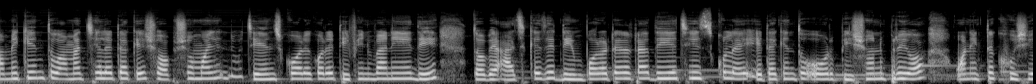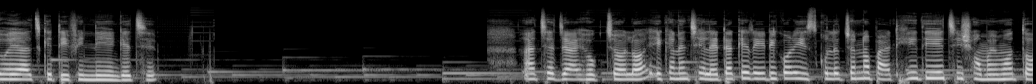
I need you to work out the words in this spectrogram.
আমি কিন্তু আমার ছেলেটাকে সব সময় চেঞ্জ করে করে টিফিন বানিয়ে দিই। তবে আজকে যে ডিম পরোটাটা দিয়েছি স্কুলে, এটা কিন্তু ওর ভীষণ প্রিয়। অনেকটা খুশি হয়ে আজকে টিফিন নিয়ে গেছে। আচ্ছা যাই হোক, চলো। এখানে ছেলেটাকে রেডি করে স্কুলের জন্য পাঠিয়ে দিয়েছি সময় মতো।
